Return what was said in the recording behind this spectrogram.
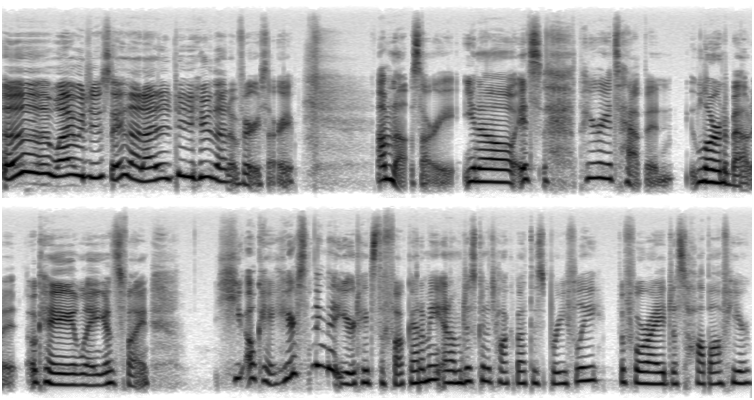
uh, why would you say that? I didn't hear that. I'm very sorry. I'm not sorry. You know, it's periods happen. Learn about it. Okay, like it's fine. He, okay, here's something that irritates the fuck out of me, and I'm just gonna talk about this briefly before I just hop off here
